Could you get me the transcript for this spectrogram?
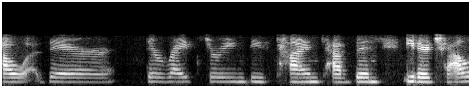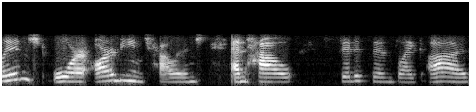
how their their rights during these times have been either challenged or are being challenged, and how citizens like us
